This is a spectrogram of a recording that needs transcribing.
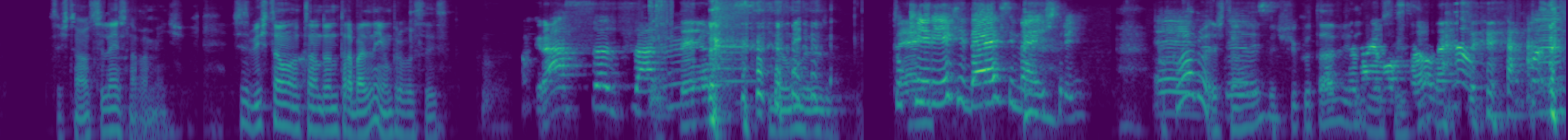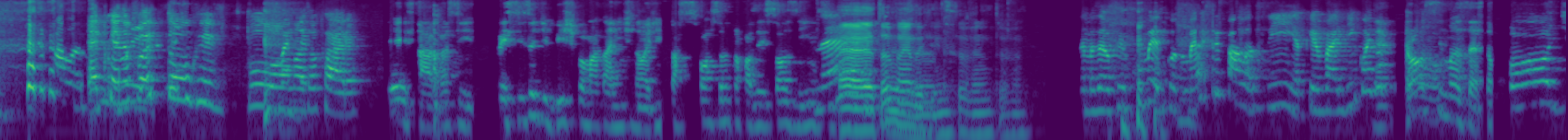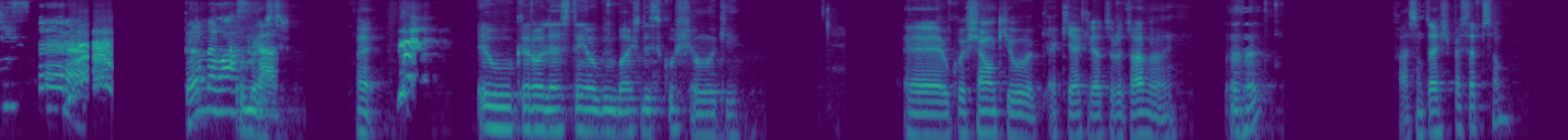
Vocês estão no silêncio novamente. Esses bichos estão dando trabalho nenhum pra vocês. Graças a Deus. Não mesmo. Tu É. queria que desse, mestre? É, claro, eles estão aí Deus. pra dificultar a vida emoção, né? É porque não foi tu que pulou na tua cara. Ei, sabe, assim, não precisa de bicho pra matar a gente, não. A gente tá se esforçando pra fazer isso sozinho. Né? É, eu tô vendo aqui, tô vendo, tô vendo. Não, mas eu fico com medo. Quando o mestre fala assim, é porque vai vir coisa É, próxima sessão. Pode esperar. Tamo é lascado. É. Eu quero olhar se tem algo embaixo desse colchão aqui. É, o colchão que, o, que a criatura tava, Aham. faça um teste de percepção.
